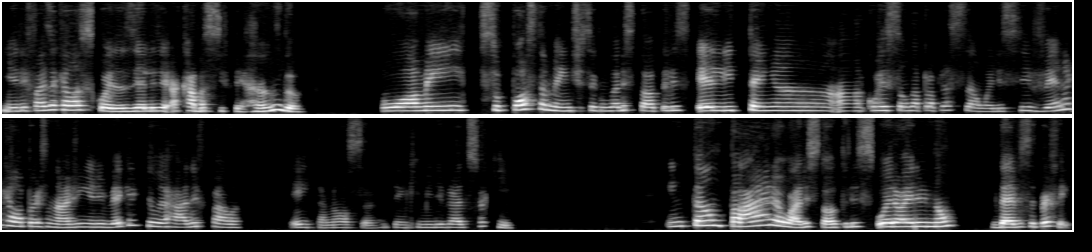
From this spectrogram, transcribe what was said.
e ele faz aquelas coisas e ele acaba se ferrando, o homem, supostamente, segundo Aristóteles, ele tem a, a correção da própria ação. Ele se vê naquela personagem, ele vê que aquilo é errado e fala: Eita, nossa, tenho que me livrar disso aqui. Então, para o Aristóteles, o herói ele não deve ser perfeito.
